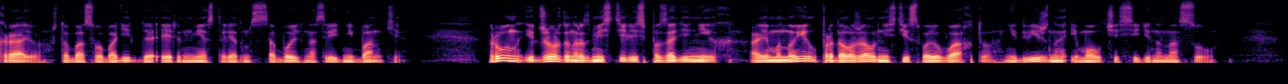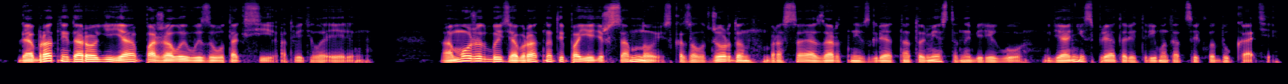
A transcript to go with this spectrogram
краю, чтобы освободить для Эрин место рядом с собой на средней банке. Рун и Джордан разместились позади них, а Эммануил продолжал нести свою вахту, недвижно и молча сидя на носу. «Для обратной дороги я, пожалуй, вызову такси», — ответила Эрин. «А может быть, обратно ты поедешь со мной», — сказал Джордан, бросая азартный взгляд на то место на берегу, где они спрятали три мотоцикла «Дукати».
